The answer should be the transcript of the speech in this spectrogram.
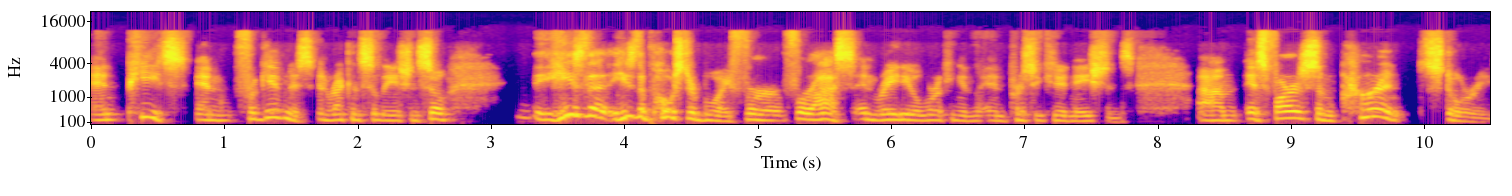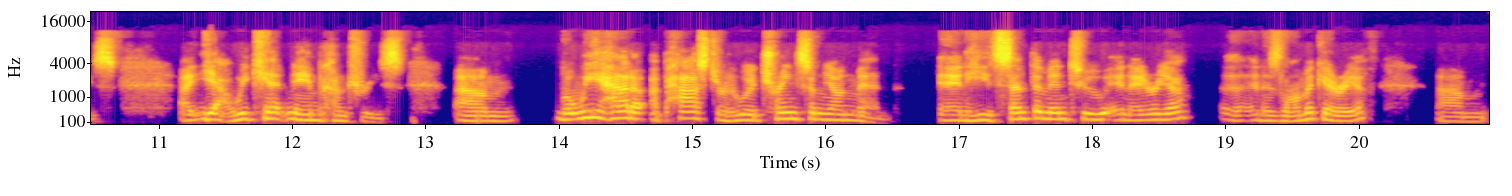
and peace and forgiveness and reconciliation. So he's the he's the poster boy for for us in radio working in, in persecuted nations. Um, as far as some current stories, uh, yeah, we can't name countries, um, but we had a, a, pastor who had trained some young men, and he sent them into an area, uh, an Islamic area, um,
